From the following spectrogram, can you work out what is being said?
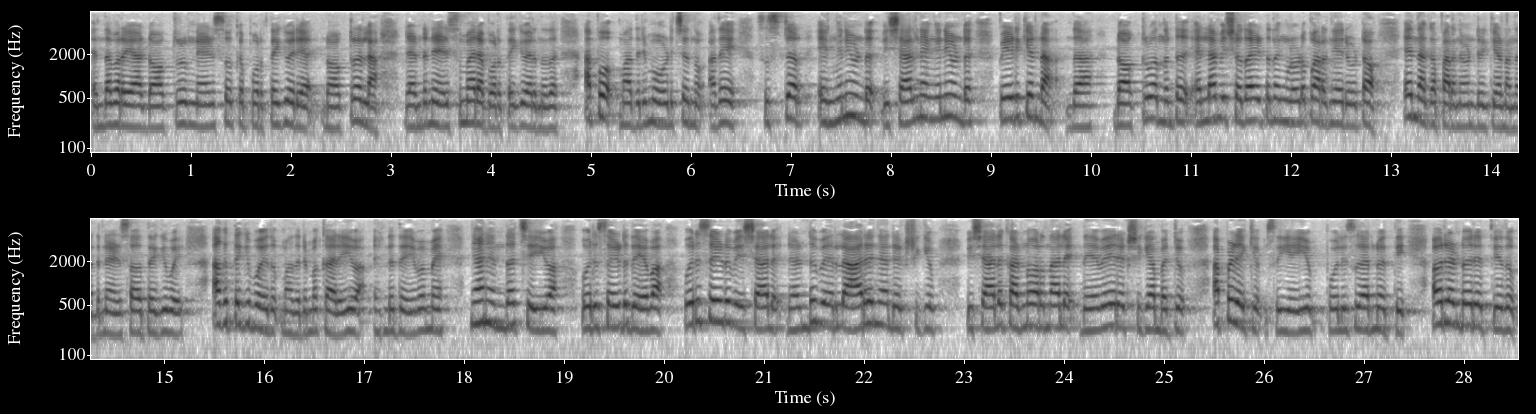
എന്താ പറയാ ഡോക്ടറും നേഴ്സും ഒക്കെ പുറത്തേക്ക് വരിക. ഡോക്ടറല്ല രണ്ട് നേഴ്സുമാരാണ് പുറത്തേക്ക് വരുന്നത്. അപ്പോൾ മധുരിമ ഓടിച്ചെന്നു. അതെ സിസ്റ്റർ എങ്ങനെയുണ്ട്? വിശാലിന് എങ്ങനെയുണ്ട്? പേടിക്കണ്ട. എന്താ ഡോക്ടർ വന്നിട്ട് എല്ലാം വിശദമായിട്ട് നിങ്ങളോട് പറഞ്ഞു തരൂ കേട്ടോ എന്നൊക്കെ പറഞ്ഞുകൊണ്ടിരിക്കുകയാണ്. എന്നിട്ട് നേഴ്സ് അകത്തേക്ക് പോയി. അകത്തേക്ക് പോയത് മധുരമ്മ കരയുക എന്റെ ദൈവമേ ഞാൻ എന്താ ചെയ്യുക ഒരു സൈഡ് ദേവ ഒരു സൈഡ് വിശാൽ രണ്ടുപേരിൽ ആരെ ഞാൻ രക്ഷിക്കും? വിശാൽ കണ്ണു പറഞ്ഞാലേ ദേവയെ രക്ഷിക്കാൻ പറ്റൂ. അപ്പോഴേക്കും സി ഐയും പോലീസുകാരനും എത്തി. അവർ രണ്ടുപേരും എത്തിയതും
